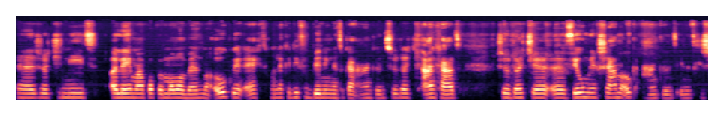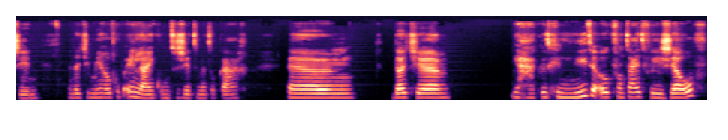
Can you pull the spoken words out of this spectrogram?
Uh, zodat je niet alleen maar papa en mama bent, maar ook weer echt gewoon lekker die verbinding met elkaar aan kunt. Zodat je aangaat. Zodat je uh, veel meer samen ook aan kunt in het gezin. En dat je meer ook op één lijn komt te zitten met elkaar. Um, dat je ja, kunt genieten ook van tijd voor jezelf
